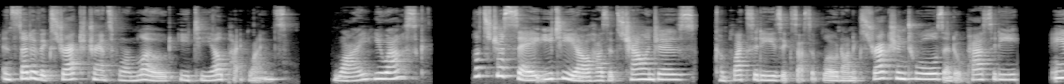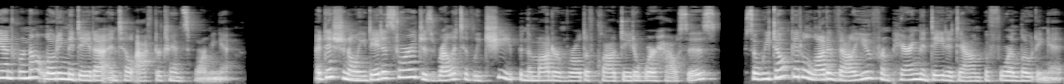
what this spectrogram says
instead of extract transform load ETL pipelines. Why, you ask? Let's just say ETL has its challenges, complexities, excessive load on extraction tools, and opacity, and we're not loading the data until after transforming it. Additionally, data storage is relatively cheap in the modern world of cloud data warehouses, so we don't get a lot of value from paring the data down before loading it.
